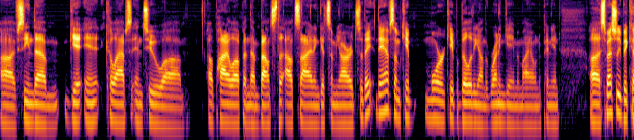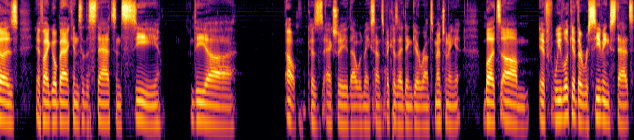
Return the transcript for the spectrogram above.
Uh, I've seen them get in, collapse into a pile up and then bounce the outside and get some yards. So they they have some cap- more capability on the running game, in my own opinion. uh, especially because if I go back into the stats and see the. Oh, because actually that would make sense because I didn't get around to mentioning it. But um, if we look at the receiving stats,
